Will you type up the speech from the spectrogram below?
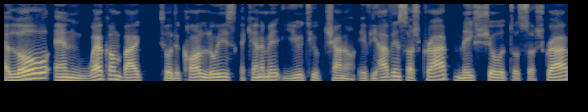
Hello and welcome back to the Kou Louise Academy YouTube channel. If you haven't subscribed, make sure to subscribe.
